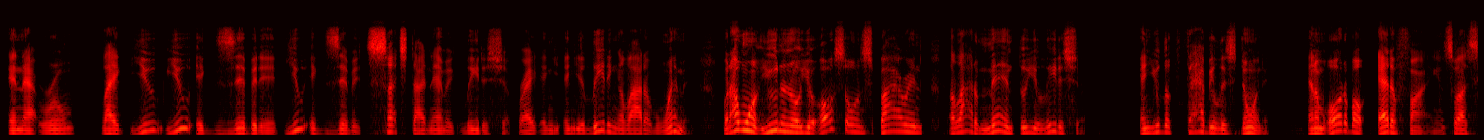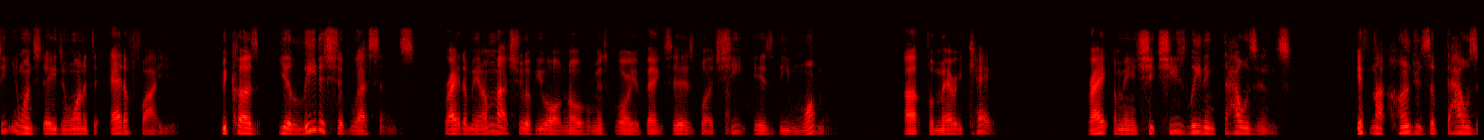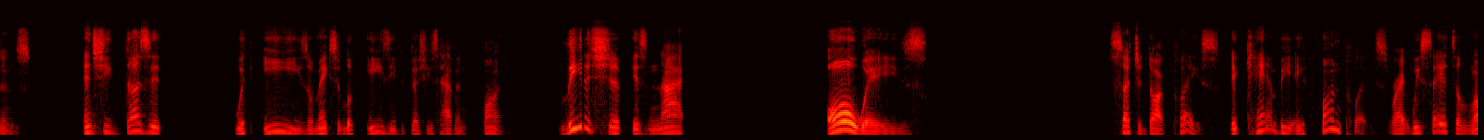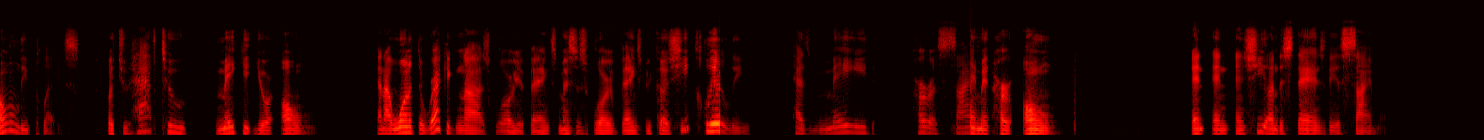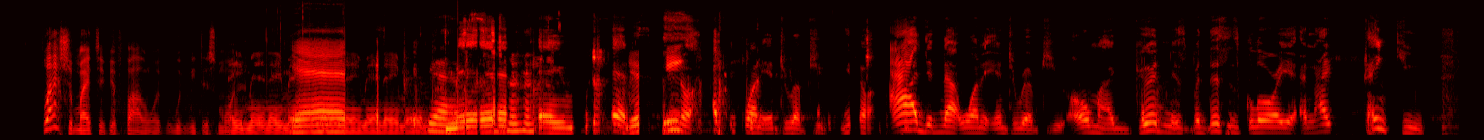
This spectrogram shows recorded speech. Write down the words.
in that room. Like you, you exhibited, you exhibit such dynamic leadership, right? And, and you're leading a lot of women. But I want you to know you're also inspiring a lot of men through your leadership. And you look fabulous doing it. And I'm all about edifying. And so I see you on stage and wanted to edify you because your leadership lessons, right? I mean, I'm not sure if you all know who Miss Gloria Banks is, but she is the woman uh, for Mary Kay, right? I mean, she, she's leading thousands, if not hundreds of thousands, and she does it with ease or makes it look easy because she's having fun. Leadership is not always such a dark place. It can be a fun place, right? We say it's a lonely place, but you have to make it your own. And I wanted to recognize Gloria Banks, Mrs. Gloria Banks, because she clearly has made her assignment her own. And and and she understands the assignment. Flash your mics if you're following with me this morning. Amen, amen, Yes. amen, amen, amen. Yes. Man, amen. Yes. You know, I didn't want to interrupt you. You know, I did not want to interrupt you. Oh my goodness. But this is Gloria, and I thank you.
